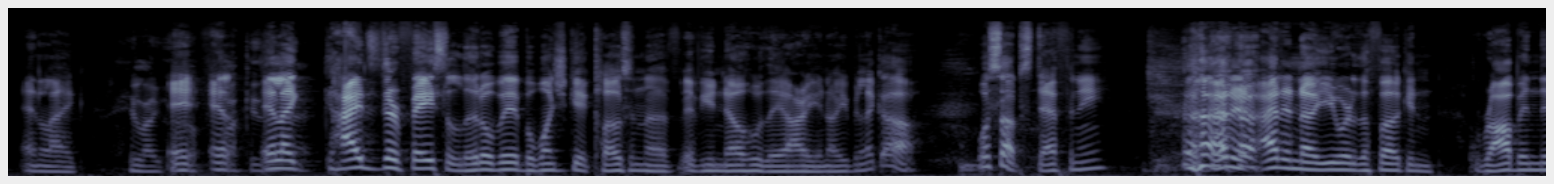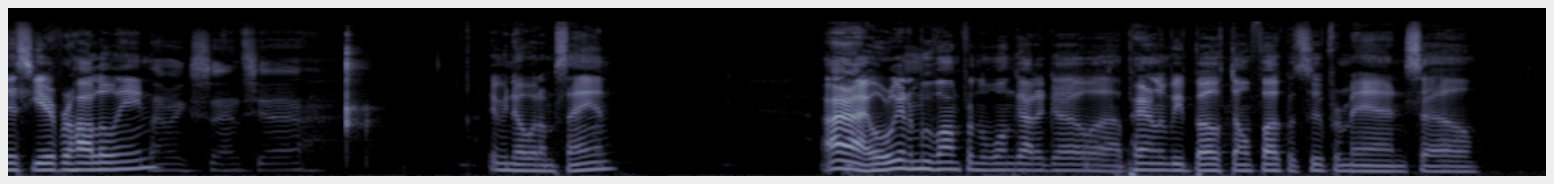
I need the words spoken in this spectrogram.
and like You're like, it, the it, fuck is it like hides their face a little bit, but once you get close enough, if you know who they are, you know you'd be like, oh, what's up, Stephanie? I didn't I didn't know you were the fucking Robin this year for Halloween. That makes sense. Yeah. if you know what I'm saying. All right, well, we're gonna move on from the one gotta go. Uh, apparently, we both don't fuck with Superman, so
